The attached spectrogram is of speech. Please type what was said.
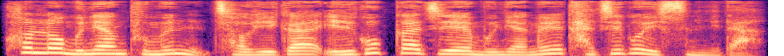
컬러 문양품은 저희가 7가지의 문양을 가지고 있습니다.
